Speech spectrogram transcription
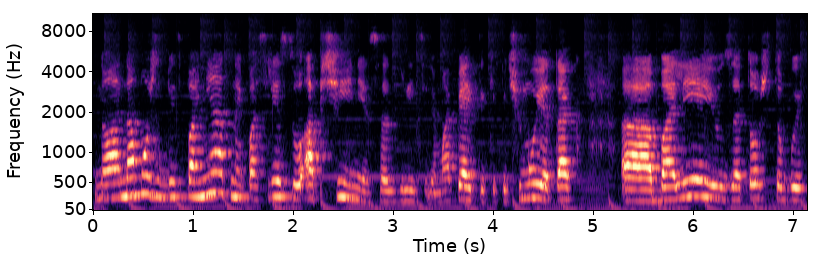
но она может быть понятной посредством общения со зрителем. Опять-таки, почему я так э, болею за то, чтобы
